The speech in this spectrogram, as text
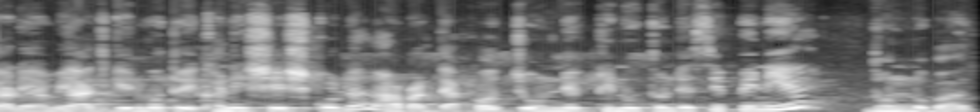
তাহলে আমি আজকের মতো এখানেই শেষ করলাম। আবার দেখা হচ্ছে অন্য একটি নতুন রেসিপি নিয়ে। ধন্যবাদ।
